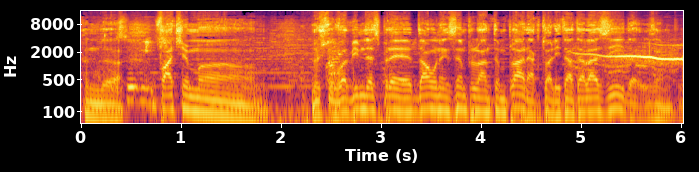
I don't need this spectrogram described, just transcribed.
când uh, facem uh, Nu știu, vorbim despre Dau un exemplu la întâmplare, actualitatea la zi, de exemplu.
